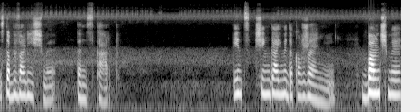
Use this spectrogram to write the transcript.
zdobywaliśmy ten skarb. Więc sięgajmy do korzeni. Bądźmy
